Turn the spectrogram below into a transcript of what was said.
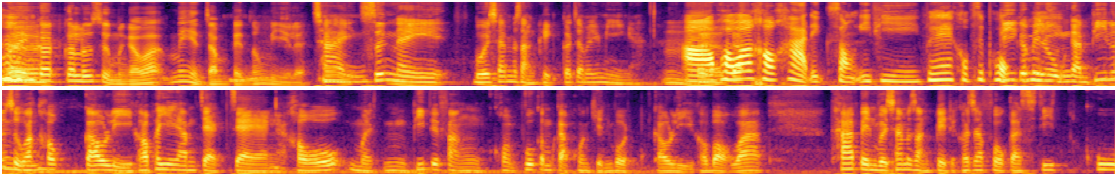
ไม่ก็ก็รู้สึกเหมือนกันว่าไม่เห็นจำเป็นต้องมีเลยใช่ ซึ่งในเวอร์ชันภาษาอังกฤษก็จะไม่มีไงอ๋อเออเพราะว่าเขาขาดอีก 2 EP เพื่อให้ครบ 16 พี่ก็ไม่รู้เหมือนกันพี่รู้สึกว่าเขาเกาหลีเขาพยายามแจกแจงอะเขาเหมือนพี่ไปฟังคนผู้กำกับคนเขียนบทเกาหลีเขาบอกว่า ถ้าเป็นเวอร์ชันภาษาอังกฤษเขาจะโฟกัสที่คู่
